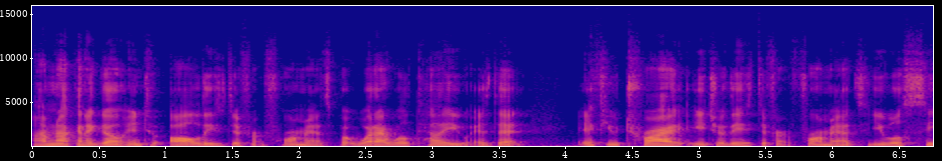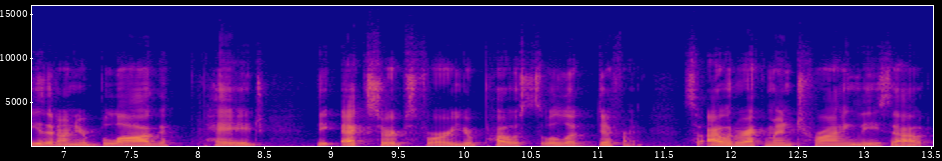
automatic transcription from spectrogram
I'm not going to go into all these different formats, but what I will tell you is that if you try each of these different formats, you will see that on your blog page, the excerpts for your posts will look different. So I would recommend trying these out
